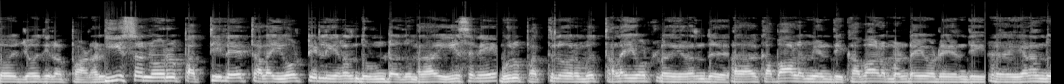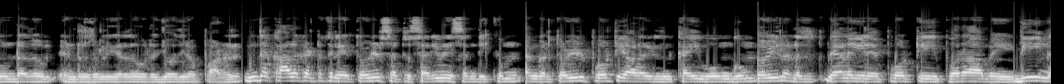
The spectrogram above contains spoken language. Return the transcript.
ஜோதிட பாடல். ஈசன் ஒரு பத்திலே தலையோட்டில் இறந்து உண்டதும் அதாவது ஈசனே குரு பத்தில் வரும்போது தலையோட்டில் இறந்து அதாவது கபாலம் ஏந்தி கபால மண்டையோடு ஏந்தி இறந்து உண்டதும் என்று சொல்லுகிறது ஒரு ஜோதிட பாடல். இந்த காலகட்டத்திலே தொழில் சற்று சரிவை சந்திக்கும் தங்கள் தொழில் போட்டியாளர்களின் கை ஓங்கும் தொழில் அல்லது வேலையிலே போட்டி பொறாமை வீண்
